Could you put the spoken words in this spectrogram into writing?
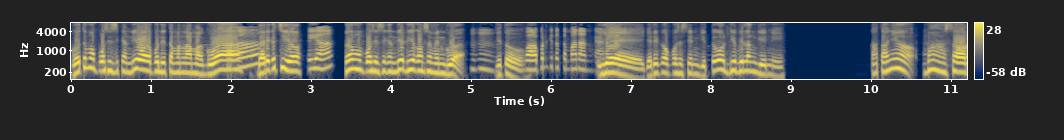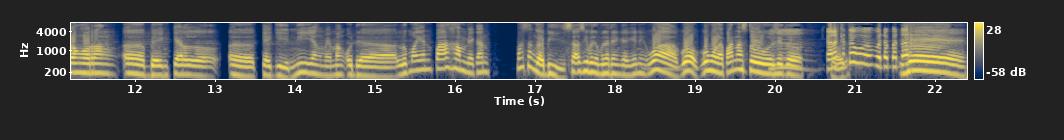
gue tuh mau posisikan dia walaupun dia teman lama gua Ah. dari kecil Iya. gue mau posisikan dia dia konsumen gua mm-mm. gitu. Walaupun kita temanan kan. Iya, jadi kalau posisiin gitu dia bilang gini. Katanya masa orang-orang eh, bengkel eh, kayak gini yang memang udah lumayan paham ya kan. Masa nggak bisa sih bener-bener yang kayak gini. Wah, gue gue mulai panas tuh di situ. Hmm, Karena kita benar-benar Iya,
